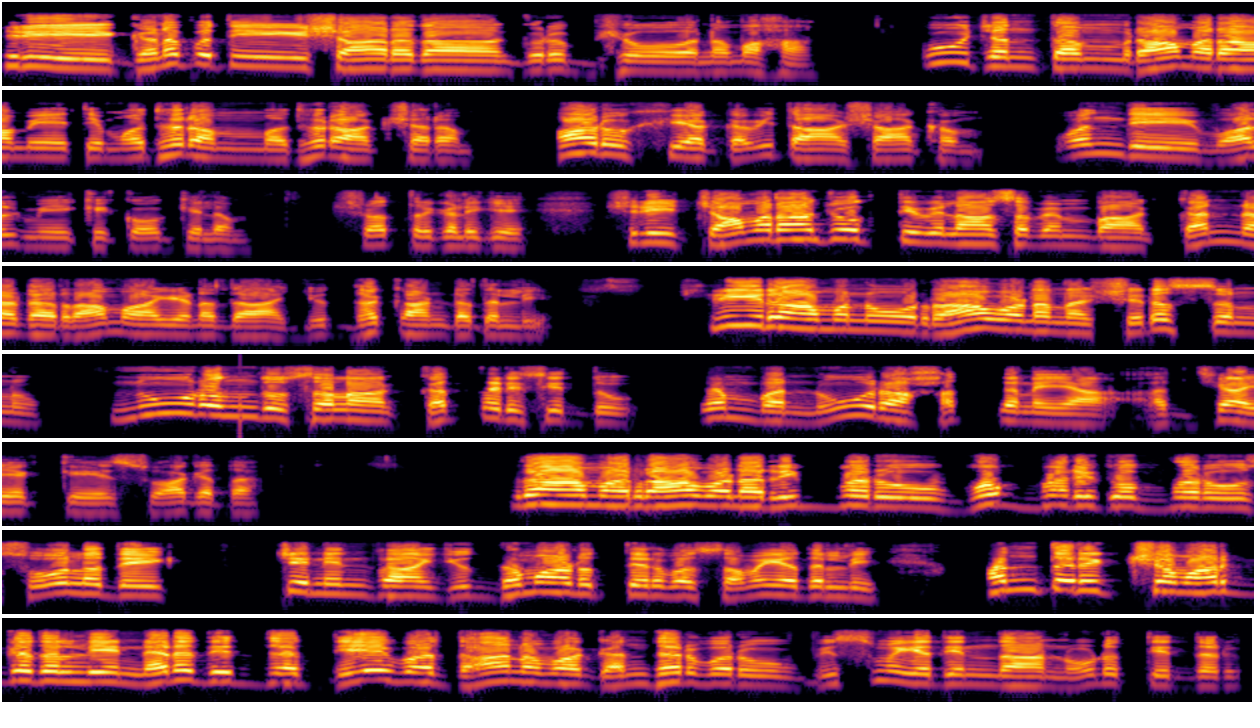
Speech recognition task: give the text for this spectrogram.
ಶ್ರೀ ಗಣಪತಿ ಶಾರದಾ ಗುರುಭ್ಯೋ ನಮಃ. ಕೂಜಂತಂ ರಾಮರಾಮೇತಿ ಮಧುರಂ ಮಧುರಾಕ್ಷರಂ. ಆರುಹ್ಯ ಕವಿತಾ ಶಾಖಂ. ವಂದೇ ವಾಲ್ಮೀಕಿ ಕೋಕಿಲಂ. ಶ್ರೋತೃಗಳಿಗೆ ಶ್ರೀ ಚಾಮರಾಜೋಕ್ತಿ ವಿಲಾಸವೆಂಬ ಕನ್ನಡ ರಾಮಾಯಣದ ಯುದ್ಧಕಾಂಡದಲ್ಲಿ ಶ್ರೀರಾಮನು ರಾವಣನ ಶಿರಸ್ಸನ್ನು ನೂರೊಂದು ಸಲ ಕತ್ತರಿಸಿದ್ದು ಎಂಬ ನೂರ ಹತ್ತನೆಯ ಅಧ್ಯಾಯಕ್ಕೆ ಸ್ವಾಗತ. ರಾಮ ರಾವಣರಿಬ್ಬರು ಒಬ್ಬರಿಗೊಬ್ಬರು ಸೋಲದೆ ಕಿಚ್ಚಿನಿಂದ ಯುದ್ಧ ಮಾಡುತ್ತಿರುವ ಸಮಯದಲ್ಲಿ ಅಂತರಿಕ್ಷ ಮಾರ್ಗದಲ್ಲಿ ನೆರೆದಿದ್ದ ದೇವ ದಾನವ ಗಂಧರ್ವರು ವಿಸ್ಮಯದಿಂದ ನೋಡುತ್ತಿದ್ದರು.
